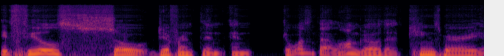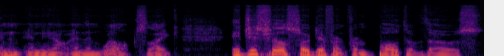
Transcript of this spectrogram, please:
it feels so different than and it wasn't that long ago that Kingsbury and and you know and then Wilks like it just feels so different from both of those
